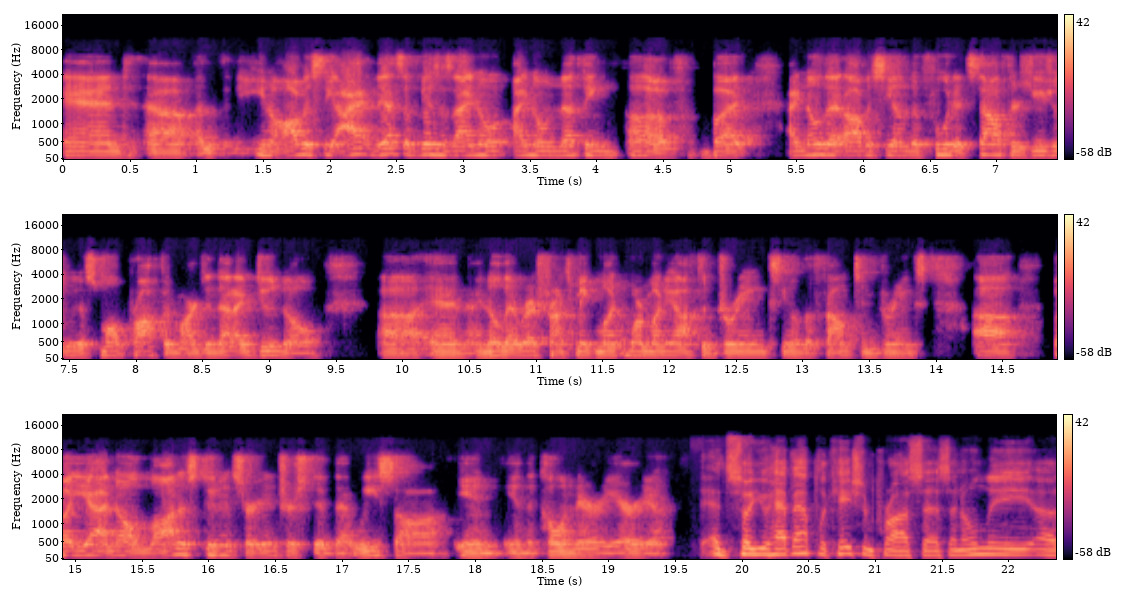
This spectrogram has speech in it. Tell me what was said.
And uh, you know obviously i that's a business i know i know nothing of but i know that obviously on the food itself there's usually a small profit margin that i do know uh, and I know that restaurants make more money off the drinks, you know, the fountain drinks. Uh, but yeah, no, a lot of students are interested that we saw in in the culinary area. And so you have application process, and only a,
